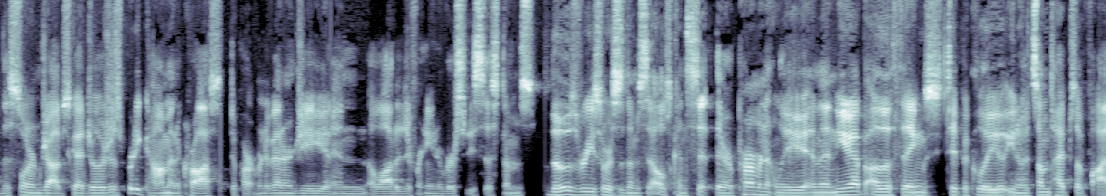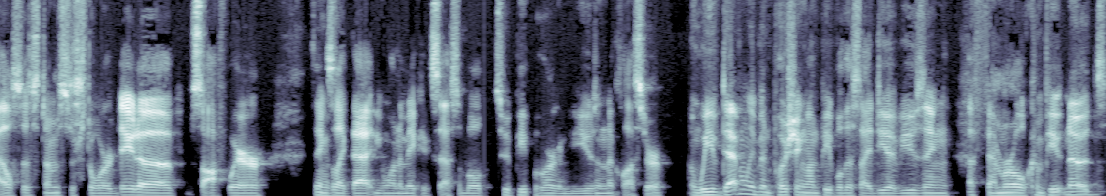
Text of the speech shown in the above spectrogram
The Slurm job scheduler is pretty common across Department of Energy and a lot of different university systems. Those resources themselves can sit there permanently, and then you have other things. Typically, you know, some types of file systems to store data, software, things like that you want to make accessible to people who are going to be using the cluster. And we've definitely been pushing on people this idea of using ephemeral compute nodes.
